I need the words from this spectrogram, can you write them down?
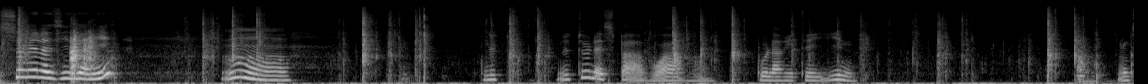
semer la zizanie. Hmm. Ne, te laisse pas avoir polarité yin. Donc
